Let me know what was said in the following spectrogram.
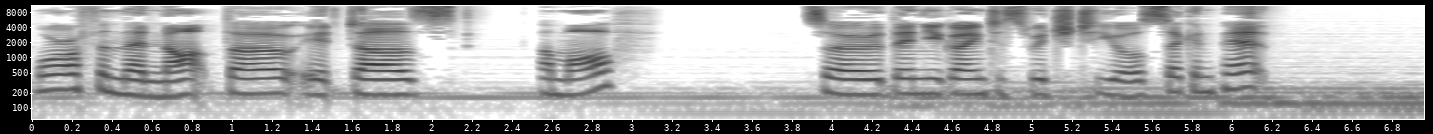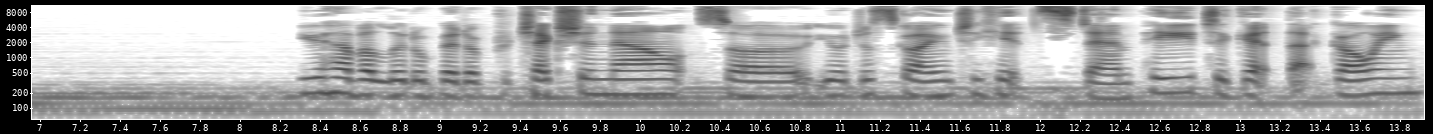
More often than not, though, it does come off. So then you're going to switch to your second pet. You have a little bit of protection now, so you're just going to hit Stampede to get that going.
